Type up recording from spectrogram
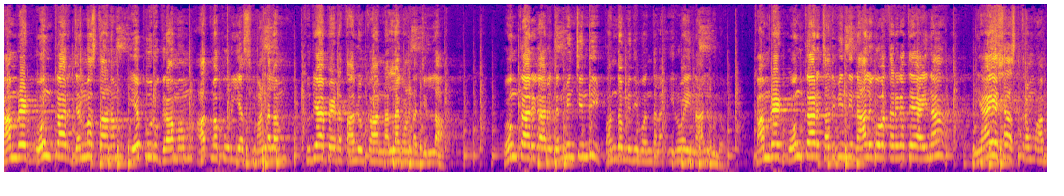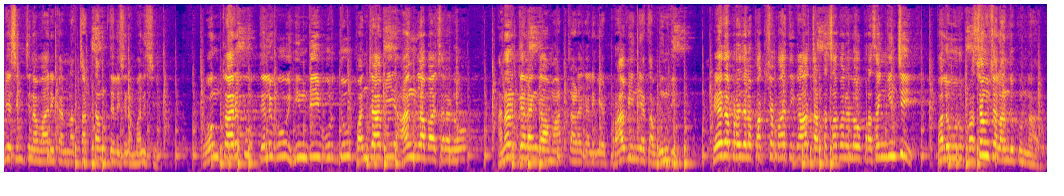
కామ్రేడ్ ఓంకార్ జన్మస్థానం ఏపూరు గ్రామం ఆత్మకూరియస్ మండలం సూర్యాపేట తాలూకా నల్లగొండ జిల్లా. ఓంకార్ గారు జన్మించింది పంతొమ్మిది వందల ఇరవై నాలుగులో. కామ్రేడ్ ఓంకార్ చదివింది నాలుగవ తరగతే అయినా న్యాయశాస్త్రం అభ్యసించిన వారికన్నా చట్టం తెలిసిన మనిషి. ఓంకారుకు తెలుగు హిందీ ఉర్దూ పంజాబీ ఆంగ్ల భాషలలో అనర్గళంగా మాట్లాడగలిగే ప్రావీణ్యత ఉంది. పేద ప్రజల పక్షపాతిగా చట్టసభలలో ప్రసంగించి పలువురు ప్రశంసలు అందుకున్నారు.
